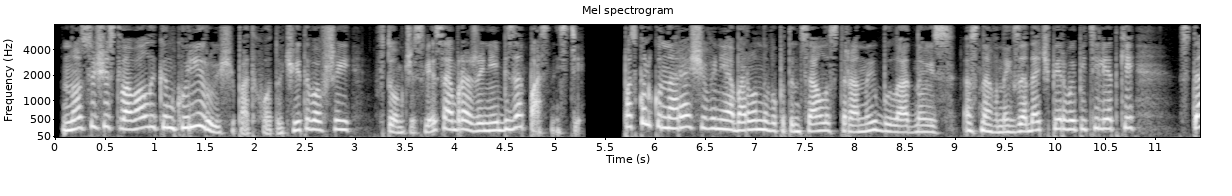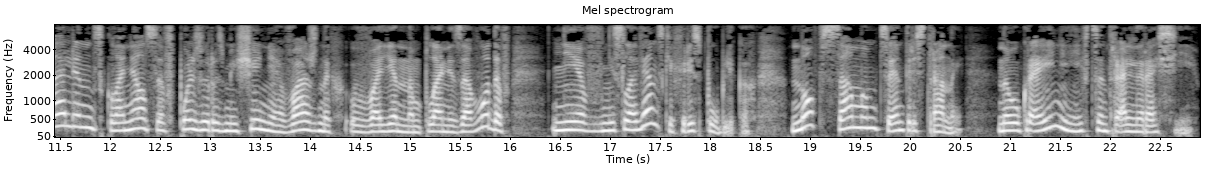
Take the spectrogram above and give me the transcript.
Но существовал и конкурирующий подход, учитывавший в том числе соображения безопасности. Поскольку наращивание оборонного потенциала страны было одной из основных задач первой пятилетки, Сталин склонялся в пользу размещения важных в военном плане заводов не в неславянских республиках, но в самом центре страны, на Украине и в Центральной России.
